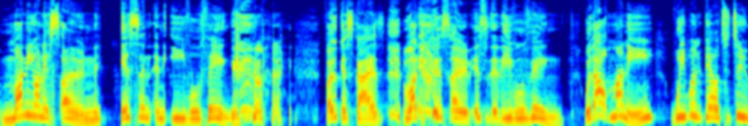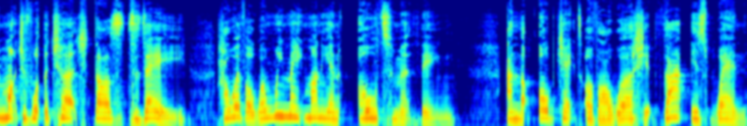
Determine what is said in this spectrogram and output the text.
money on its own isn't an evil thing. Focus, guys. Money on its own isn't an evil thing. Without money, we wouldn't be able to do much of what the church does today. However, when we make money an ultimate thing and the object of our worship, that is when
